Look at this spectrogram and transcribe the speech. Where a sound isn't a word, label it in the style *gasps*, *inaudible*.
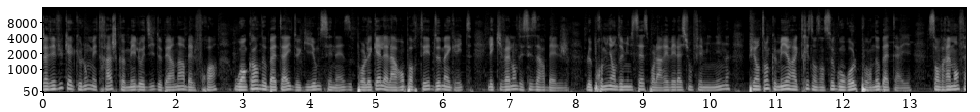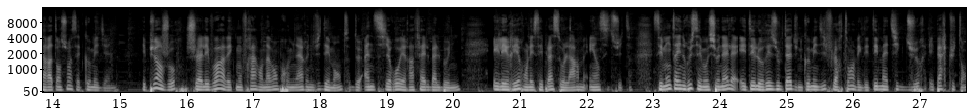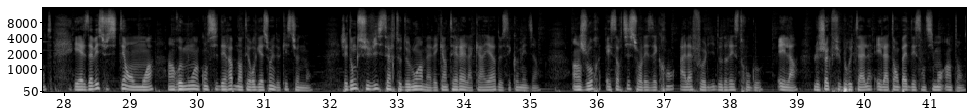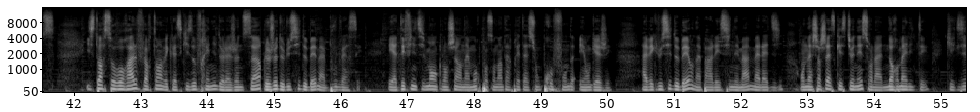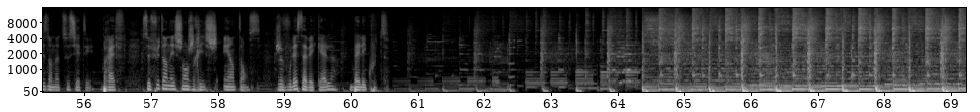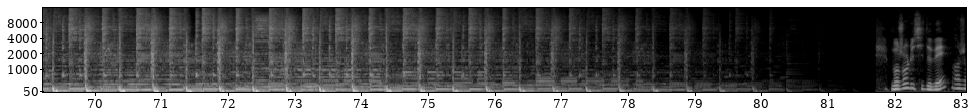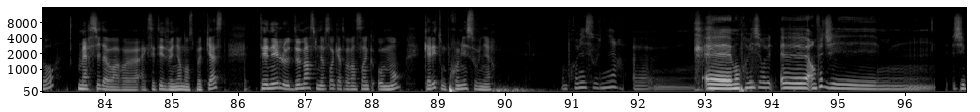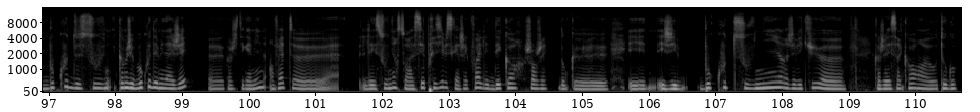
J'avais vu quelques longs métrages comme Mélodie de Bernard Belfroy ou encore Nos batailles de Guillaume Sénez, pour lequel elle a remporté deux Magritte, l'équivalent des Césars belges. Le premier en 2016 pour la révélation féminine, puis en tant que meilleure actrice dans un second rôle pour Nos batailles, sans vraiment faire attention à cette comédienne. Et puis un jour, je suis allé voir avec mon frère en avant-première une vie démente de Anne Siro et Raphaël Balboni, et les rires ont laissé place aux larmes et ainsi de suite. Ces montagnes russes émotionnelles étaient le résultat d'une comédie flirtant avec des thématiques dures et percutantes, et elles avaient suscité en moi un remous inconsidérable d'interrogations et de questionnements. J'ai donc suivi, certes de loin, mais avec intérêt, la carrière de ces comédiens. Un jour est sorti sur les écrans À la folie d'Audrey Strugo. Et là, le choc fut brutal et la tempête des sentiments intenses. Histoire sororale flirtant avec la schizophrénie de la jeune sœur, le jeu de Lucie Debay m'a bouleversé et a définitivement enclenché un amour pour son interprétation profonde et engagée. Avec Lucie Debay, on a parlé cinéma, maladie, on a cherché à se questionner sur la normalité qui existe dans notre société. Bref, ce fut un échange riche et intense. Je vous laisse avec elle, belle écoute. Bonjour Lucie Debay. Bonjour. Merci d'avoir euh, accepté de venir dans ce podcast. T'es née le 2 mars 1985 au Mans. Quel est ton premier souvenir? Mon premier souvenir euh, euh, Mon premier souvenir. en fait, j'ai j'ai beaucoup de souvenirs. Comme j'ai beaucoup déménagé quand j'étais gamine, en fait, les souvenirs sont assez précis parce qu'à chaque fois, les décors changeaient. Donc, et, et j'ai beaucoup de souvenirs. J'ai vécu quand j'avais 5 ans au Togo.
